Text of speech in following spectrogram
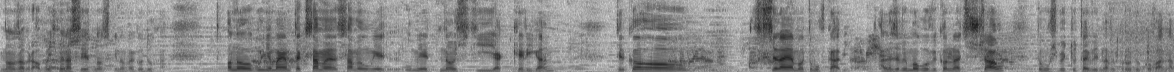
No dobra, obejrzmy nasze jednostki nowego ducha. One ogólnie mają tak same, same umie umiejętności jak Kerrigan, tylko strzelają atomówkami. Ale żeby mogły wykonać strzał, to musi być tutaj jedna wyprodukowana.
